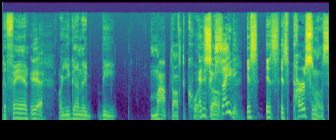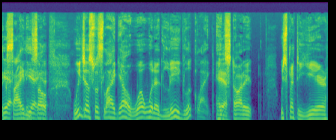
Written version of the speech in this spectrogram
defend, Yeah. or you're gonna be mopped off the court. And it's So exciting. It's it's it's personal. It's Yeah, exciting. yeah, so yeah. we just was like, yo, what would a league look like? And started. We spent a year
